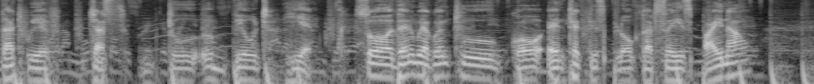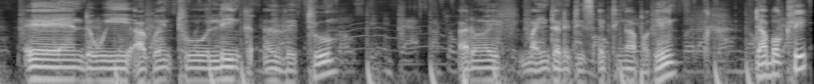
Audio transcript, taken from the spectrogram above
that we have just to build here. So then we are going to go and take this block that says buy now and we are going to link the two. I don't know if my internet is acting up again. Double click.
